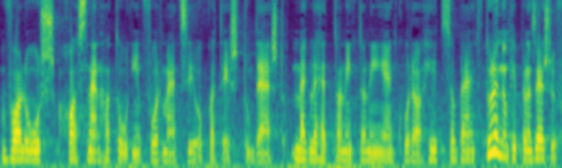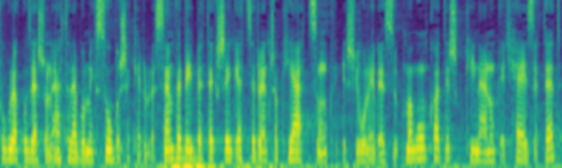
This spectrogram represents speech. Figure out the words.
valós, használható információkat és tudást. Meg lehet tanítani ilyenkor a hétszabályt. Tulajdonképpen az első foglalkozáson általában még szóba se kerül a szenvedélybetegség, egyszerűen csak játszunk és jól érezzük magunkat, és kínálunk egy helyzetet,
